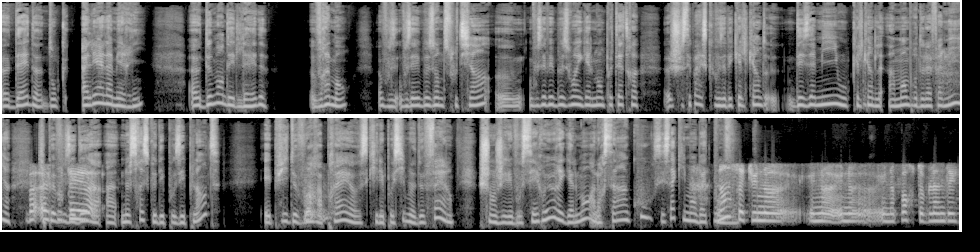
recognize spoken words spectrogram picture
d'aide. Donc allez à la mairie, demandez de l'aide, vraiment. Vous, vous avez besoin de soutien. euh, vous avez besoin également peut-être, euh, je ne sais pas, est-ce que vous avez quelqu'un, de- des amis ou quelqu'un, de un membre de la famille Bah, qui peut vous aider euh, à, à ne serait-ce que déposer plainte et puis de voir Mhm. après euh, ce qu'il est possible de faire? Changer vos serrures également? Alors ça a un coût, c'est ça qui m'embête pour Non, c'est une, une, une, une porte blindée.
